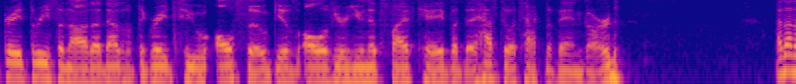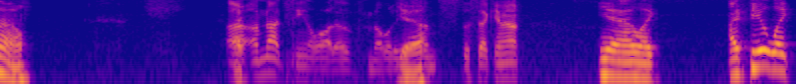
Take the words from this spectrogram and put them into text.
grade 3 Sonata now that the grade 2 also gives all of your units 5k, but it has to attack the Vanguard. I don't know. I, I'm not seeing a lot of melody Yeah. since the set came out. Yeah, like I feel like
